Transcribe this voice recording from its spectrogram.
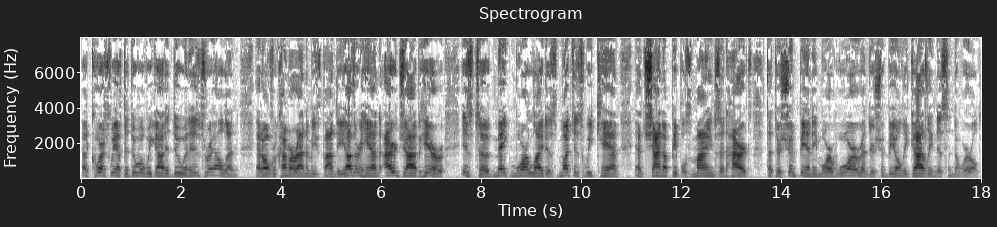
of course, we have to do what we got to do in Israel and, and overcome our enemies. But on the other hand, our job here is to make more light as much as we can and shine up people's minds and hearts that there shouldn't be any more war and there should be only godliness in the world.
